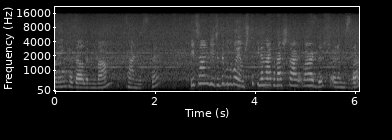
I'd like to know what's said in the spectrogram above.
yayın kazalarından bir tanesi. Geçen gece de bunu boyamıştık. Bilen arkadaşlar vardır aramızda.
